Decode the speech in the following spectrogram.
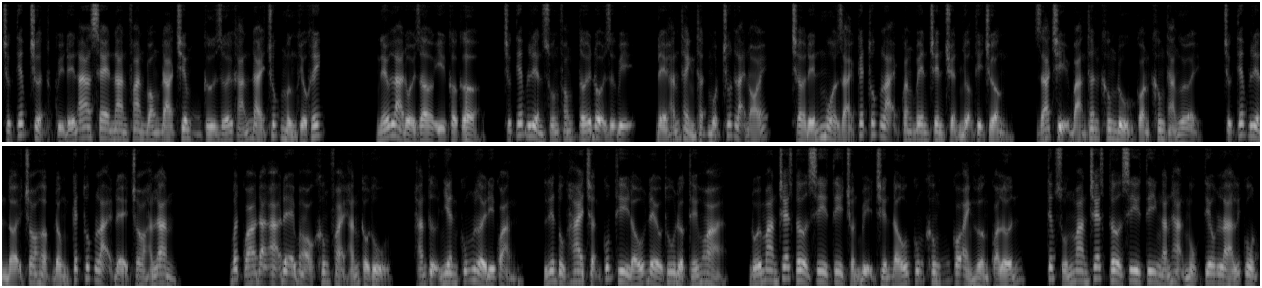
trực tiếp trượt quỷ đến Arsenal fan bóng đá chiêm cứ dưới khán đài chúc mừng khiêu khích nếu là đổi giờ ý cơ cờ trực tiếp liền xuống phóng tới đội dự bị để hắn thành thật một chút lại nói chờ đến mùa giải kết thúc lại quăng bên trên chuyển nhượng thị trường giá trị bản thân không đủ còn không thả người trực tiếp liền đợi cho hợp đồng kết thúc lại để cho hắn lăn. bất quá đã ạ đệ bỏ không phải hắn cầu thủ hắn tự nhiên cũng lời đi quản liên tục hai trận cúp thi đấu đều thu được thế hòa đối manchester city chuẩn bị chiến đấu cũng không có ảnh hưởng quá lớn. Tiếp xuống manchester city ngắn hạn mục tiêu là league cup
